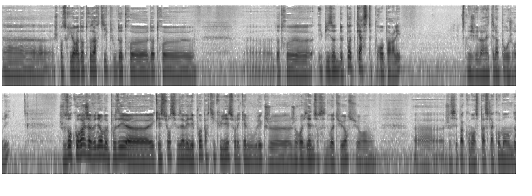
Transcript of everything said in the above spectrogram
Euh, je pense qu'il y aura d'autres articles ou d'autres d'autres euh, euh, épisodes de podcast pour en parler. Mais je vais m'arrêter là pour aujourd'hui. Je vous encourage à venir me poser euh, les questions si vous avez des points particuliers sur lesquels vous voulez que je, revienne sur cette voiture, sur euh, je sais pas comment se passe la commande,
